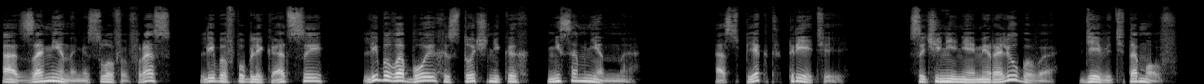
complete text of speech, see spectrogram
а с заменами слов и фраз, либо в публикации, либо в обоих источниках, несомненно. Аспект третий. Сочинения Миролюбова, девять томов,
